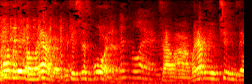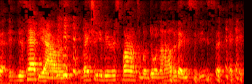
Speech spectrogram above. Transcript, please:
bubbly or whatever. If it's just water. It's water. So uh, whatever you choose at this happy hour, make sure you be responsible during the holiday season.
